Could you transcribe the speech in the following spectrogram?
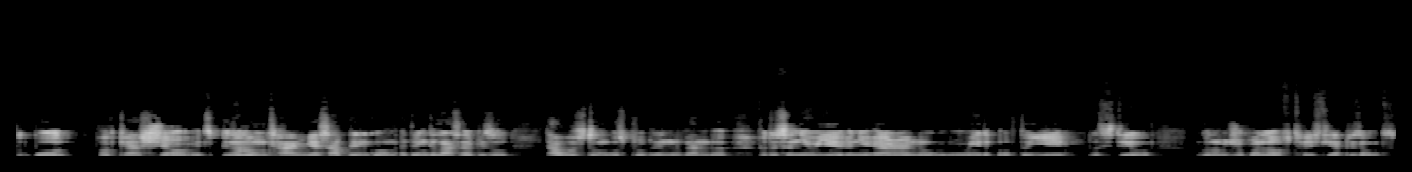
Football Podcast Show. It's been a long time. Yes, I've been gone. I think the last episode that was done was probably in November. But it's a new year, a new era, and we're mid of the year. But still, I'm gonna be dropping a lot of tasty episodes.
